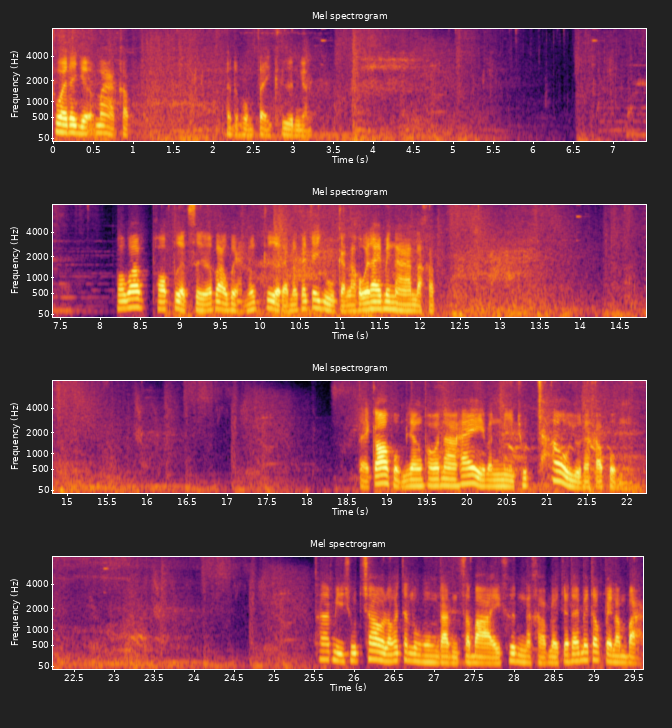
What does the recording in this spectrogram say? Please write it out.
ช่วยได้เยอะมากครับเดี๋ยวผมใส่คืนกันเพราะว่าพอเปิดเสือป่ะแหวนวันเกิดอะมันก็จะอยู่กับเราไว้ได้ไม่นานหรอกครับ แต่ก็ผมยังภาวนาให้มันมีชุดเช่าอยู่นะครับผม ถ้ามีชุดเช่าเราก็จะลงดันสบายขึ้นนะครับ เราจะได้ไม่ต้องไปลำบาก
